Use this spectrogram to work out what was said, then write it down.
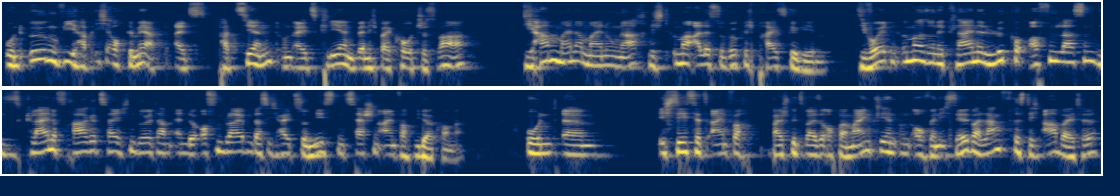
Und irgendwie habe ich auch gemerkt, als Patient und als Klient, wenn ich bei Coaches war, die haben meiner Meinung nach nicht immer alles so wirklich preisgegeben. Sie wollten immer so eine kleine Lücke offen lassen. Dieses kleine Fragezeichen sollte am Ende offen bleiben, dass ich halt zur nächsten Session einfach wiederkomme. Und ähm, ich sehe es jetzt einfach beispielsweise auch bei meinen Klienten und auch wenn ich selber langfristig arbeite,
